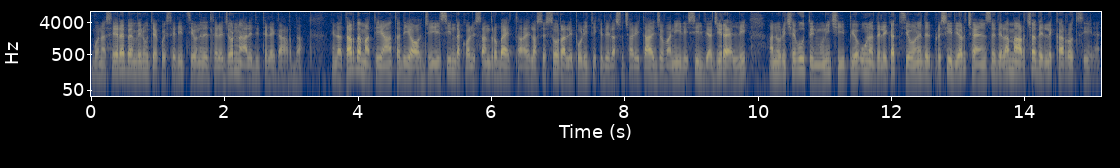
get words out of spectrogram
Buonasera e benvenuti a questa edizione del telegiornale di Telegarda. Nella tarda mattinata di oggi il sindaco Alessandro Betta e l'assessore alle politiche della socialità e giovanili Silvia Girelli hanno ricevuto in municipio una delegazione del presidio arcense della Marcia delle Carrozzine,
